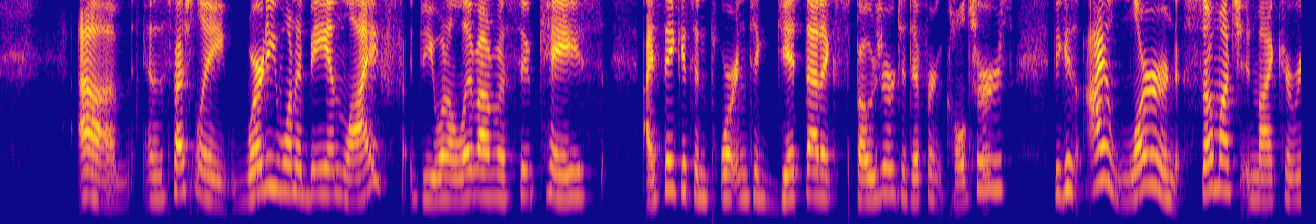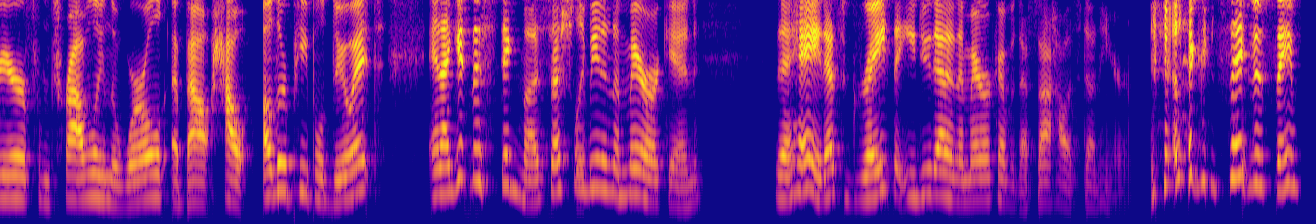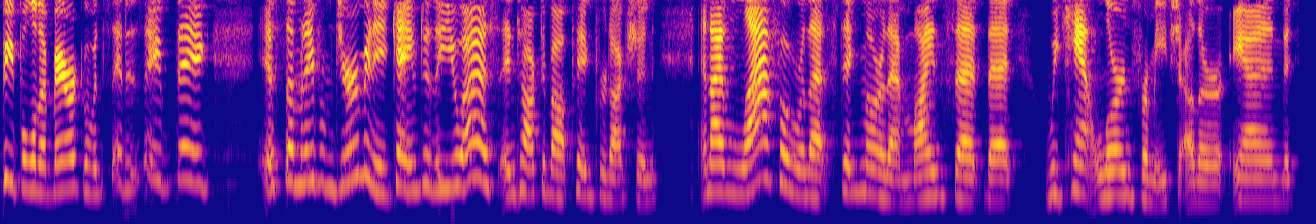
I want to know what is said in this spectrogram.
um, and especially where do you want to be in life? Do you want to live out of a suitcase? I think it's important to get that exposure to different cultures because I learned so much in my career from traveling the world about how other people do it and I get this stigma, especially being an American, that hey, that's great that you do that in America, but that's not how it's done here. and I could say the same people in America would say the same thing if somebody from Germany came to the US and talked about pig production. And I laugh over that stigma or that mindset that we can't learn from each other. And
